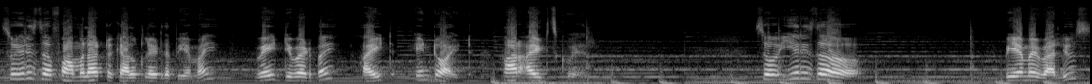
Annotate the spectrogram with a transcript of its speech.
So here is the formula to calculate the BMI, weight divided by height into height or height square. So here is the BMI values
